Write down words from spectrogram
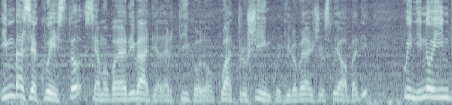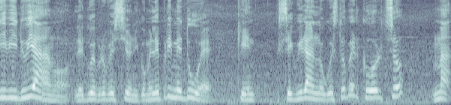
In base a questo siamo poi arrivati all'articolo 4.5 chiropratici osteopati, quindi noi individuiamo le due professioni come le prime due che seguiranno questo percorso, ma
